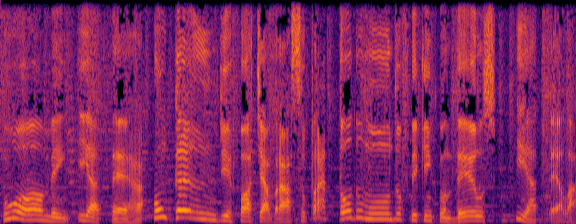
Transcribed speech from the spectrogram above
O Homem e a Terra. Um grande forte abraço para todo mundo. Fiquem com Deus e até lá.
